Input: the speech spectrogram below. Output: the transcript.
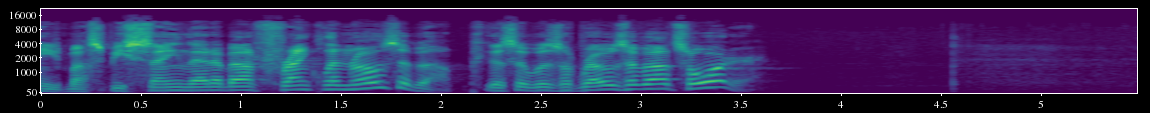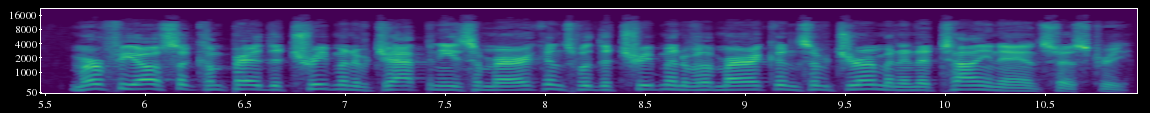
He must be saying that about Franklin Roosevelt because it was Roosevelt's order. Murphy also compared the treatment of Japanese Americans with the treatment of Americans of German and Italian ancestry,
